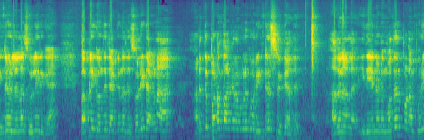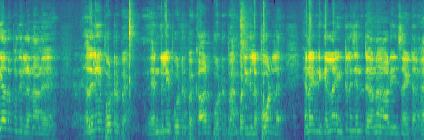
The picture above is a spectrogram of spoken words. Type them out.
இன்டர்வியூலலாம் சொல்லியிருக்கேன். பப்ளிக் வந்து டக்குன்னு அதை சொல்லிட்டாங்கன்னா அடுத்து படம் பார்க்குறவங்களுக்கு ஒரு இன்ட்ரெஸ்ட் இருக்காது. அதனால் இது என்னோட முதல் படம் புரியாத புதிரில் நான் அதுலேயே போட்டிருப்பேன். ரெண்டுலேயே போட்டிருப்பேன். கார்டு போட்டிருப்பேன். பட் இதில் போடல. ஏன்னா இன்றைக்கெல்லாம் இன்டெலிஜென்ட்டான ஆடியன்ஸ் ஆகிட்டாங்க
